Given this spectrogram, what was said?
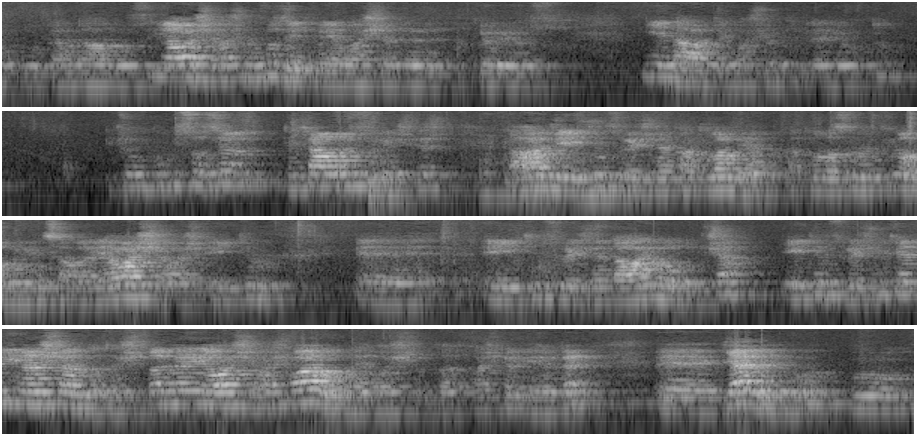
toplulukların daha doğrusu yavaş yavaş nüfuz etmeye başladığını görüyoruz. Niye daha önce başörtüleri yoktu? Çünkü bu bir sosyal tekamül sürecidir. Daha önce eğitim sürecine katılamayan, katılması mümkün olmayan insanlara yavaş yavaş eğitim e, eğitim sürecine dahil oldukça eğitim sürecini kendi inançlarını da taşıdılar ve yavaş yavaş var olmaya başladılar. Başka bir yerde e, gelmedi bu. Bu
